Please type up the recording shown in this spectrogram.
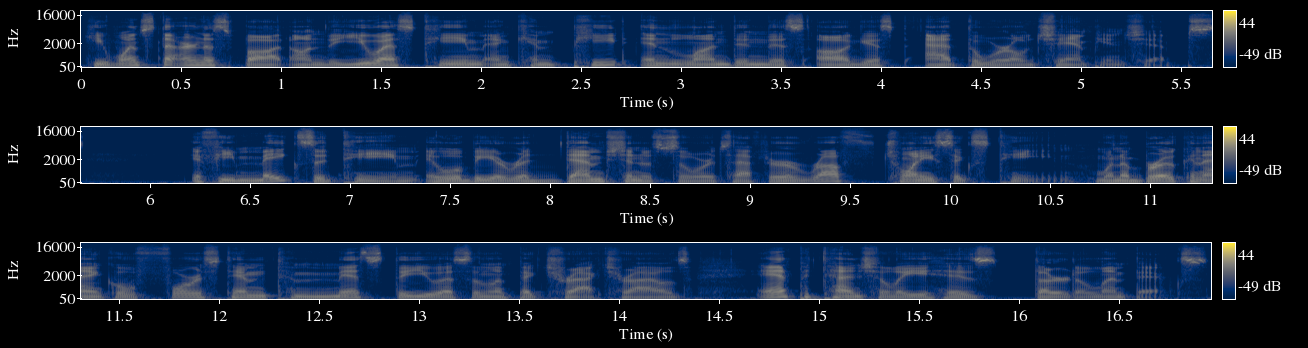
He wants to earn a spot on the U.S. team and compete in London this August at the World Championships. If he makes a team, it will be a redemption of sorts after a rough 2016 when a broken ankle forced him to miss the U.S. Olympic track trials and potentially his third Olympics.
